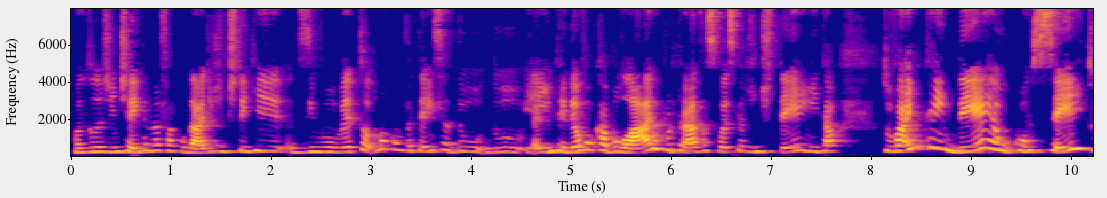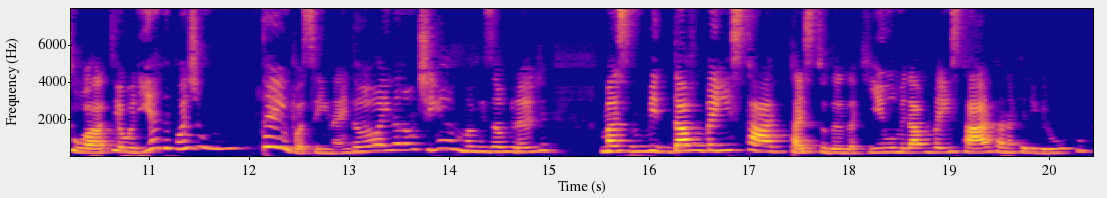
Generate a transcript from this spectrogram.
quando a gente entra na faculdade, a gente tem que desenvolver toda uma competência do, do entender o vocabulário por trás das coisas que a gente tem e tal. Tu vai entender o conceito, a teoria, depois de um tempo, assim, né, então eu ainda não tinha uma visão grande mas me dava um bem-estar estar tá estudando aquilo, me dava um bem-estar estar tá naquele grupo.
